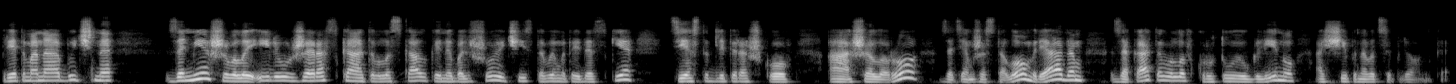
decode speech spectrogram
При этом она обычно замешивала или уже раскатывала скалкой на большой чисто вымытой доске тесто для пирожков, а Шелоро за тем же столом рядом закатывала в крутую глину ощипанного цыпленка.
